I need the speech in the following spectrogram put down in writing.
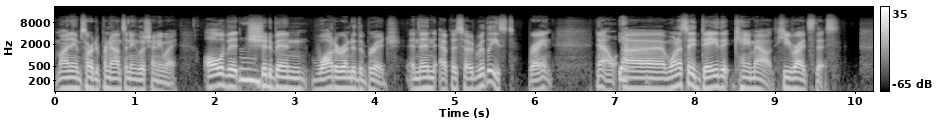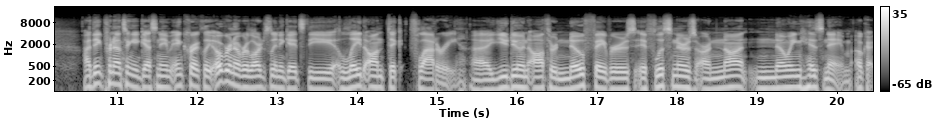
My name's hard to pronounce in English anyway. All of it mm. should have been water under the bridge, and then episode released. Right now, yep. uh, I want to say day that came out. He writes this. I think pronouncing a guest name incorrectly over and over largely negates the laid on thick flattery. Uh, you do an author no favors if listeners are not knowing his name. Okay.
